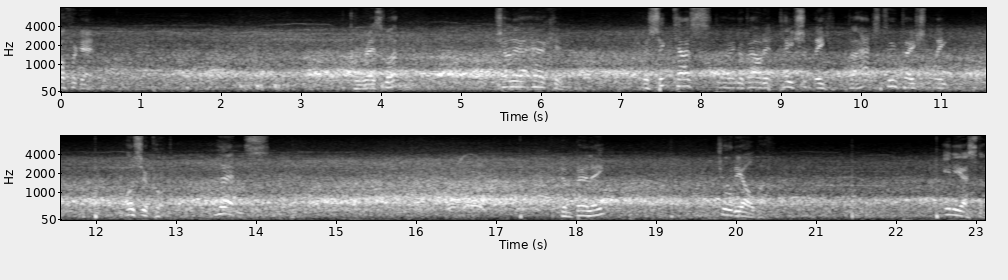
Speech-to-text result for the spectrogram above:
Off again. Quaresma. Caner Erkin. Besiktas going about it patiently, perhaps too patiently. Ozyakup. Lens. Dembele. Jordi Alba. Iniesta.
